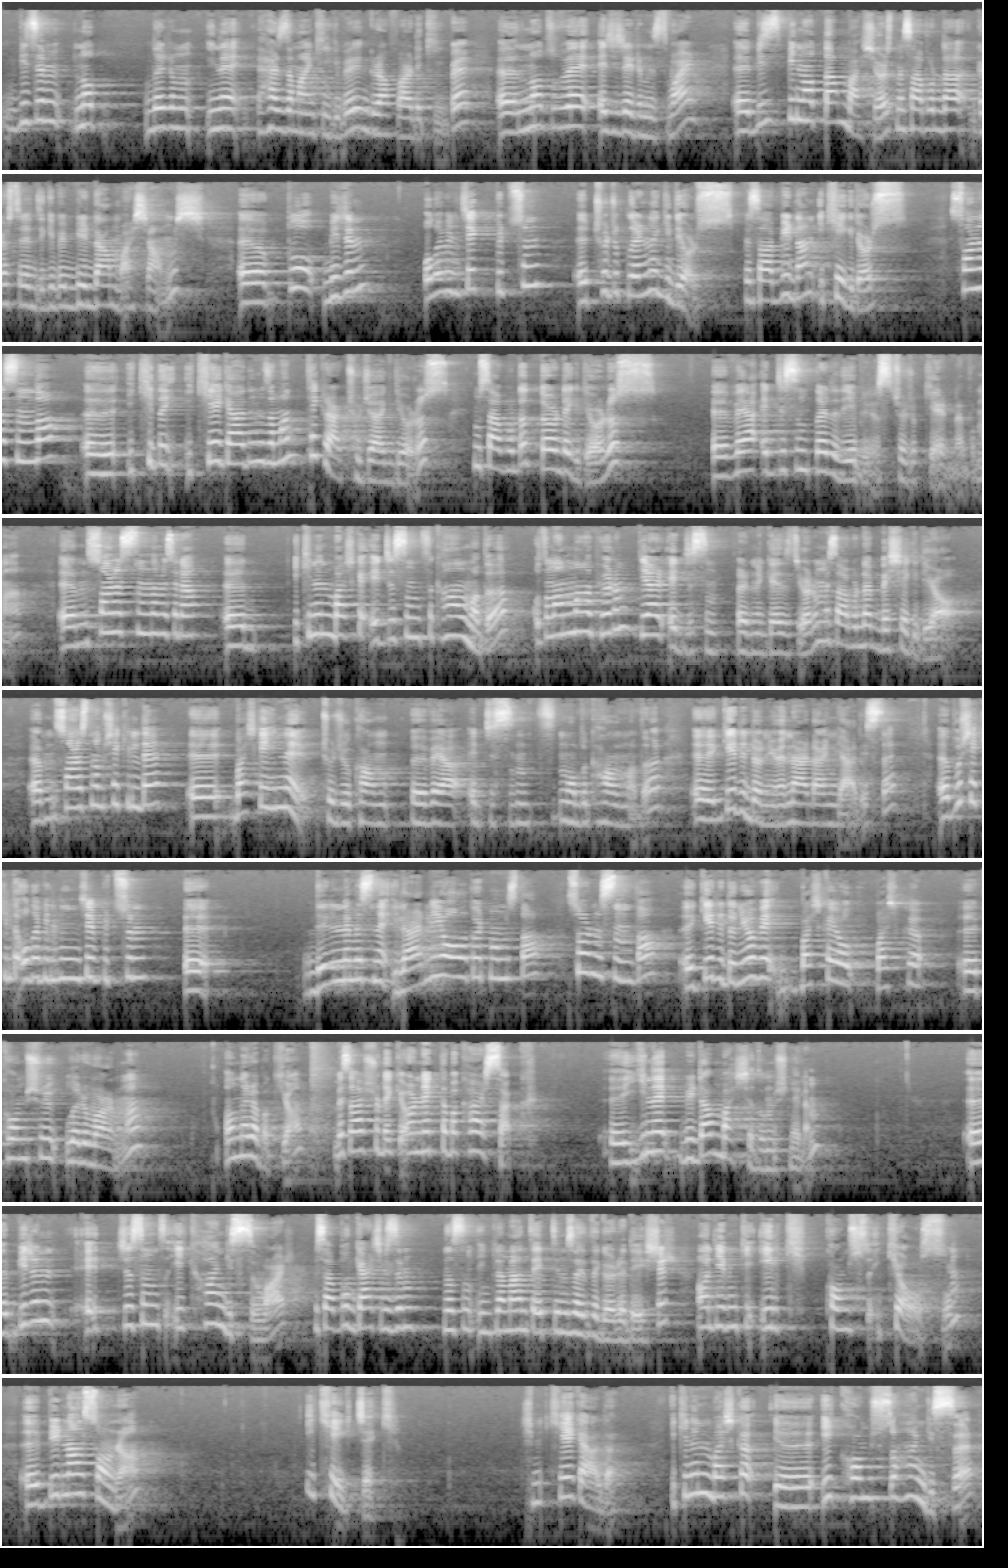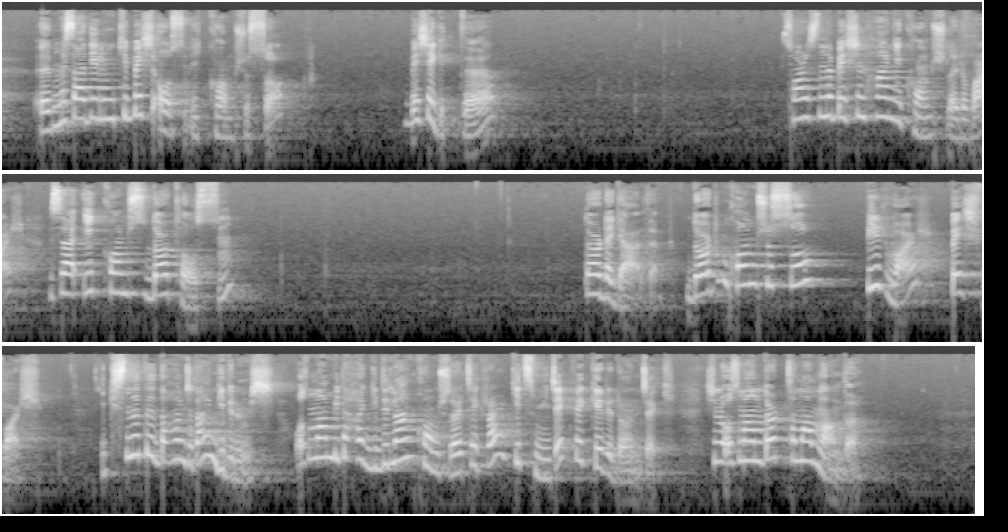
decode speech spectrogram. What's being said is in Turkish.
bizim notlarım yine her zamanki gibi, graflardaki gibi e, not ve edge'lerimiz var. E, biz bir nottan başlıyoruz. Mesela burada gösterildiği gibi birden başlanmış. E, bu birin olabilecek bütün e, çocuklarına gidiyoruz. Mesela birden ikiye gidiyoruz. Sonrasında e, ikide, ikiye geldiğimiz zaman tekrar çocuğa gidiyoruz. Mesela burada dörde gidiyoruz. E, veya adjacent'ları da diyebiliriz çocuk yerine buna. E, sonrasında mesela e, 2'nin başka adjacent'ı kalmadı. O zaman ne yapıyorum? Diğer adjacent'larını geziyorum. Mesela burada 5'e gidiyor. Sonrasında bu şekilde e, başka yine çocuğu kal e, veya adjacent nodu kalmadı. E, geri dönüyor nereden geldiyse. Bu şekilde olabildiğince bütün derinlemesine ilerliyor algoritmamızda. Sonrasında geri dönüyor ve başka yol başka komşuları var mı? Onlara bakıyor. Mesela şuradaki örnekte bakarsak e, yine birden başladığını düşünelim. E, birin adjacent ilk hangisi var? Mesela bu gerçi bizim nasıl implement ettiğimize de göre değişir. Ama diyelim ki ilk komşusu 2 olsun. E, birden sonra 2'ye gidecek. Şimdi 2'ye geldi. 2'nin başka ilk komşusu hangisi? E, mesela diyelim ki 5 olsun ilk komşusu. 5'e gitti. Sonrasında 5'in hangi komşuları var? Mesela ilk komşusu 4 olsun. 4'e geldi. 4'ün komşusu 1 var, 5 var. İkisine de daha önceden gidilmiş. O zaman bir daha gidilen komşulara tekrar gitmeyecek ve geri dönecek. Şimdi o zaman 4 tamamlandı.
